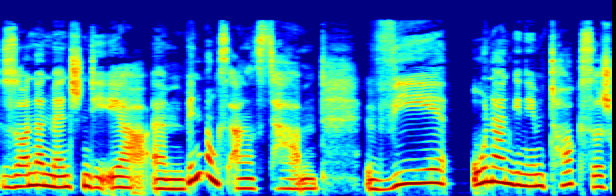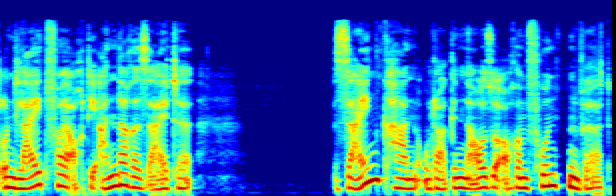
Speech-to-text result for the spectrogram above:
sondern Menschen, die eher ähm, Bindungsangst haben. Wie unangenehm, toxisch und leidvoll auch die andere Seite sein kann oder genauso auch empfunden wird.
